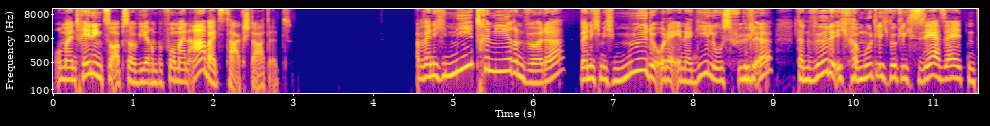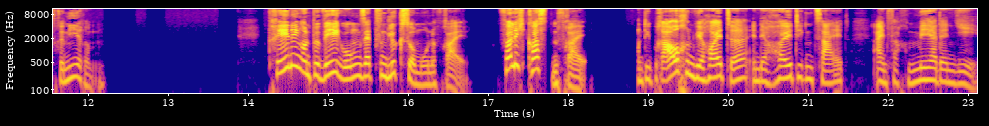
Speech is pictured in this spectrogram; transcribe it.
um mein Training zu absolvieren, bevor mein Arbeitstag startet. Aber wenn ich nie trainieren würde, wenn ich mich müde oder energielos fühle, dann würde ich vermutlich wirklich sehr selten trainieren. Training und Bewegung setzen Glückshormone frei. Völlig kostenfrei. Und die brauchen wir heute, in der heutigen Zeit, einfach mehr denn je.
